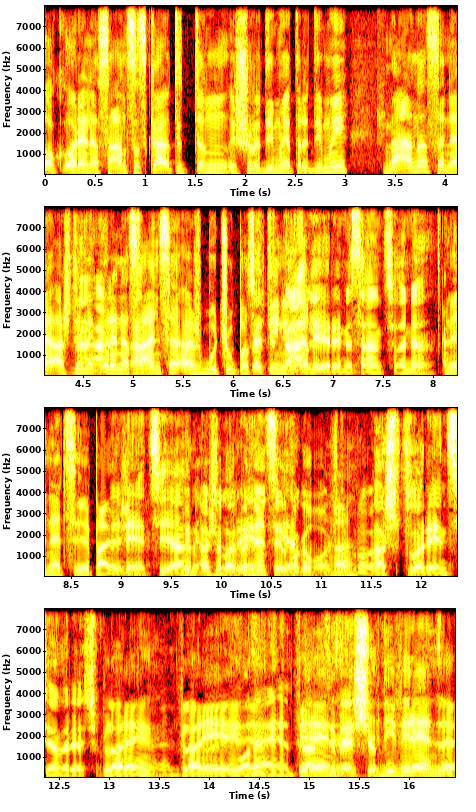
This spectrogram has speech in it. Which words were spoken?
o, o renesansas, ką, tai ten išradimai, atradimai, menas, ne, aš tai ne, Ne. renesanse, aš būčiau Bet paskutinį. Italija renesanso, ne? Venecija, pavyzdžiui. Venecija. Vene- Aš apie Veneciją ir pagalvoju, iš tikrųjų. Aš Florenciją norėčiau. Florencija. Atsimesčiau. Di Firenze.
